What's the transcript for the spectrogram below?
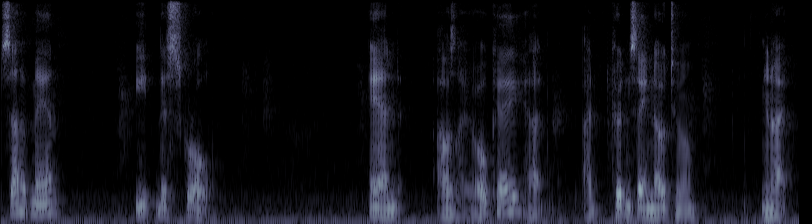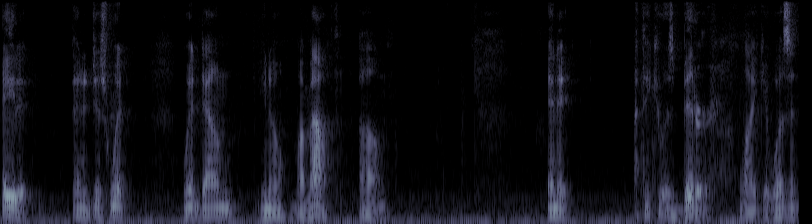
Son of man, eat this scroll. And I was like, okay. I, I couldn't say no to him. You know, I ate it. And it just went went down, you know, my mouth. Um, and it, I think it was bitter. Like it wasn't,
